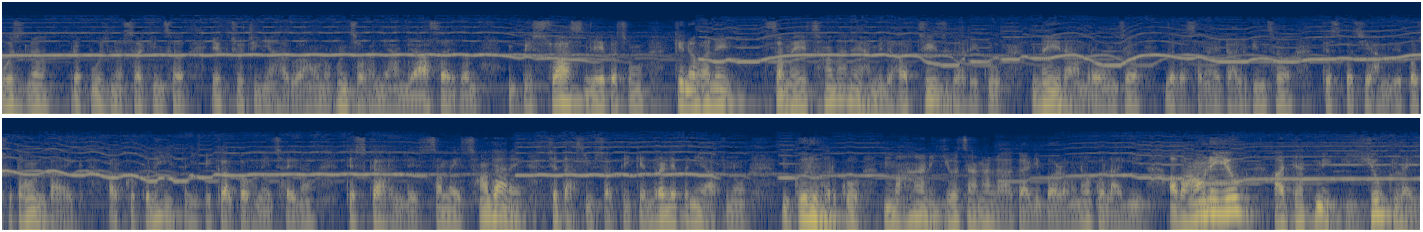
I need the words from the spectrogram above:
बुझ्न र पुज्न सकिन्छ? एकचोटि यहाँहरू आउनुहुन्छ भन्ने हामीले आशा एवं विश्वास लिएका छौँ। किनभने समय छँदा नै हामीले हर चिज गरेको नै राम्रो हुन्छ जब समय ढल्किन्छ। त्यसपछि हामीले पछुताउनु बाहेक अर्को कुनै पनि विकल्प हुने छैन। त्यस कारणले समय छँदा नै सिद्धाश्रम शक्ति केन्द्रले पनि आफ्नो गुरुहरूको महान योजनालाई अगाडि बढाउनको लागि अब आउने युग आध्यात्मिक युगलाई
